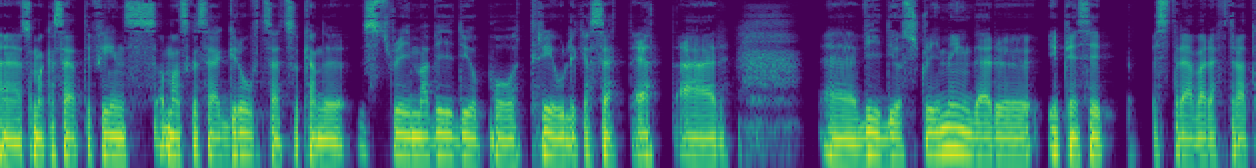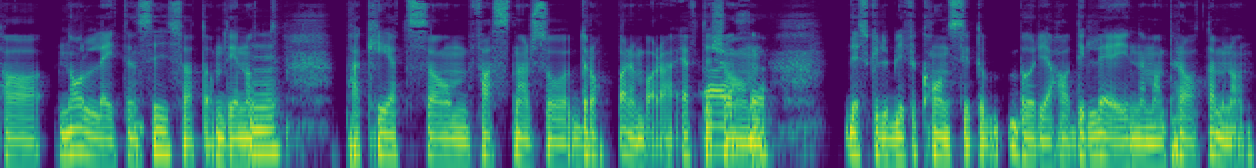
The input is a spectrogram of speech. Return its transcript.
Eh, så man kan säga att det finns, om man ska säga grovt sett så kan du streama video på tre olika sätt. Ett är eh, videostreaming där du i princip strävar efter att ha noll latency så att om det är något mm. paket som fastnar så droppar den bara eftersom ja, det skulle bli för konstigt att börja ha delay när man pratar med någon.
